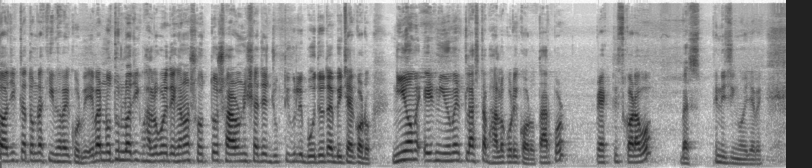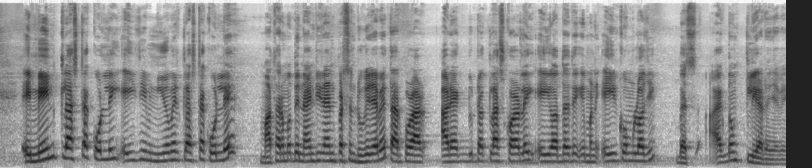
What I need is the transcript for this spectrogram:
লজিকটা তোমরা কীভাবে করবে? এবার নতুন লজিক ভালো করে দেখে নাও। সত্য সারণীর সাহায্যে যুক্তিগুলি বৈধতা বিচার করো। নিয়ম, এই নিয়মের ক্লাসটা ভালো করে করো। তারপর প্র্যাকটিস করাবো। ব্যাস ফিনিশিং হয়ে যাবে। এই মেইন ক্লাসটা করলেই, এই যে নিয়মের ক্লাসটা করলে মাথার মধ্যে নাইনটি নাইন পার্সেন্ট ঢুকে যাবে, তারপর আর আর এক দুটা ক্লাস করালেই এই অধ্যায় থেকে মানে এইরকম লজিক ব্যাস, একদম ক্লিয়ার হয়ে যাবে।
